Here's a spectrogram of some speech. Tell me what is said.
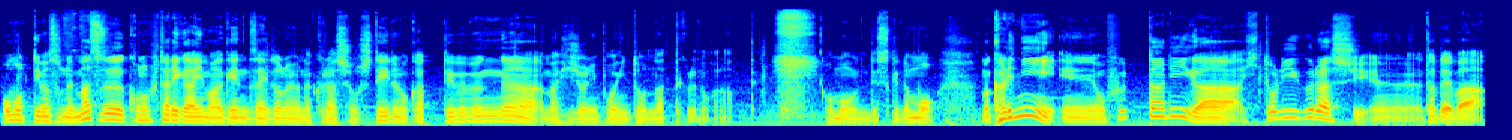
思っていますので、まずこの2人が今現在どのような暮らしをしているのかっていう部分が、まあ、非常にポイントになってくるのかなって思うんですけども、まあ、仮に、えー、お二人が一人暮らし、えー、例えば、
